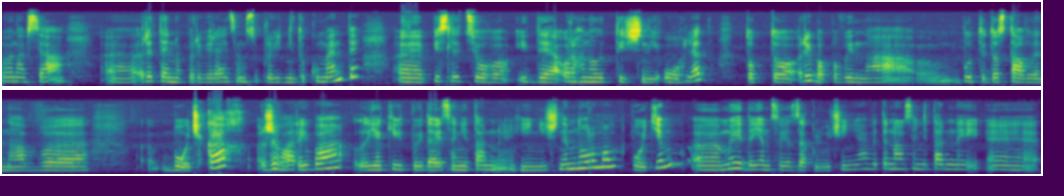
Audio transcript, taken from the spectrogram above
Вона вся е, ретельно перевіряється на супровідні документи. Е, Після цього йде органолептичний огляд, тобто риба повинна е, бути доставлена в бочках, жива риба, які відповідають санітарно-гігієнічним нормам. Потім е, ми даємо своє заключення, ветеринарно-санітарний е,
